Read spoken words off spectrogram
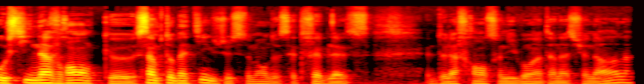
aussi navrant que symptomatique justement de cette faiblesse de la France au niveau international,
